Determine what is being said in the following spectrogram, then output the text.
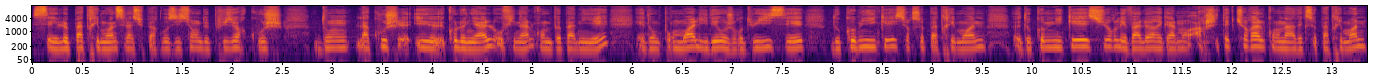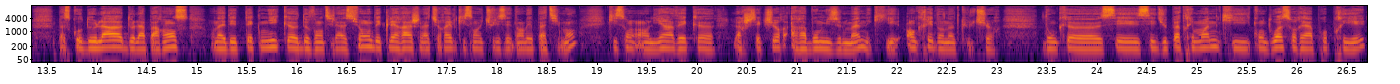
c'est le patrimoine, c'est la superposition de plusieurs couches, dont la couche coloniale au final qu'on ne peut pas nier. Et donc pour moi, l'idée aujourd'hui, c'est de communiquer sur ce patrimoine, de communiquer sur les valeurs également architecturales qu'on a avec ce patrimoine, parce qu'au-delà de l'apparence, on a des techniques de ventilation, d'éclairage naturel qui sont utilisées dans les bâtiments, qui sont en lien avec euh, l'architecture arabo-musulmane qui est ancrée dans notre culture. Donc euh, c'est du patrimoine qui qu'on doit se réapproprier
